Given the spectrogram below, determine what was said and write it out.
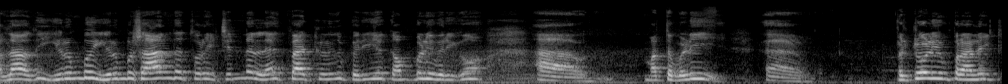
அதாவது இரும்பு இரும்பு சார்ந்த துறை சின்ன லேத் ஃபேக்ட்ரிலேருந்து பெரிய கம்பெனி வரைக்கும் மற்றபடி பெட்ரோலியம் ப்ராடக்ட்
